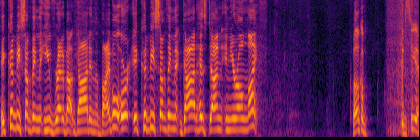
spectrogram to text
It could be something that you've read about God in the Bible, or it could be something that God has done in your own life. Welcome. Good to see you.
